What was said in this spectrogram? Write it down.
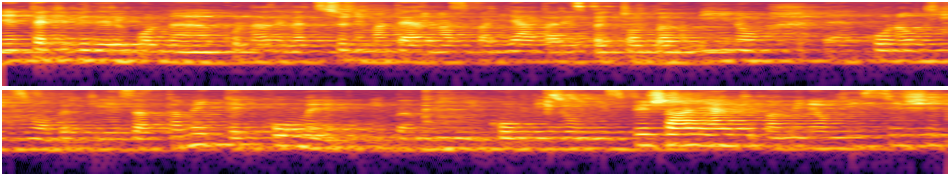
niente a che vedere con, con, la relazione materna sbagliata rispetto al bambino eh, con autismo, perché esattamente come i bambini con bisogni speciali, anche i bambini autistici,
